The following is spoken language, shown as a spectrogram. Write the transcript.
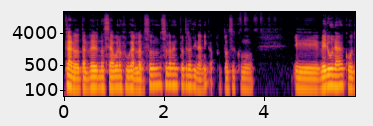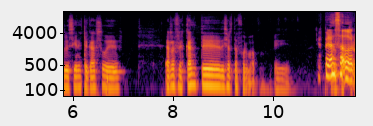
claro, tal vez no sea bueno jugarla, son solamente otras dinámicas. Pues. Entonces, como eh, ver una, como tú decías en este caso, es, es refrescante de cierta forma. Eh, Esperanzador.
